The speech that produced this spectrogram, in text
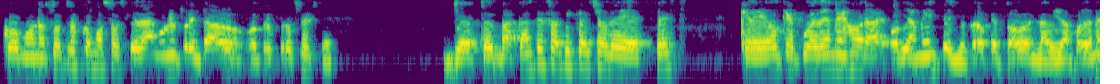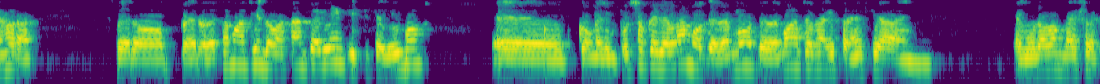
como nosotros como sociedad hemos enfrentado otros procesos, yo estoy bastante satisfecho de este. creo que puede mejorar, obviamente yo creo que todo en la vida puede mejorar, pero, pero estamos haciendo bastante bien y si seguimos eh, con el impulso que llevamos, debemos, debemos hacer una diferencia en, en uno o dos meses.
